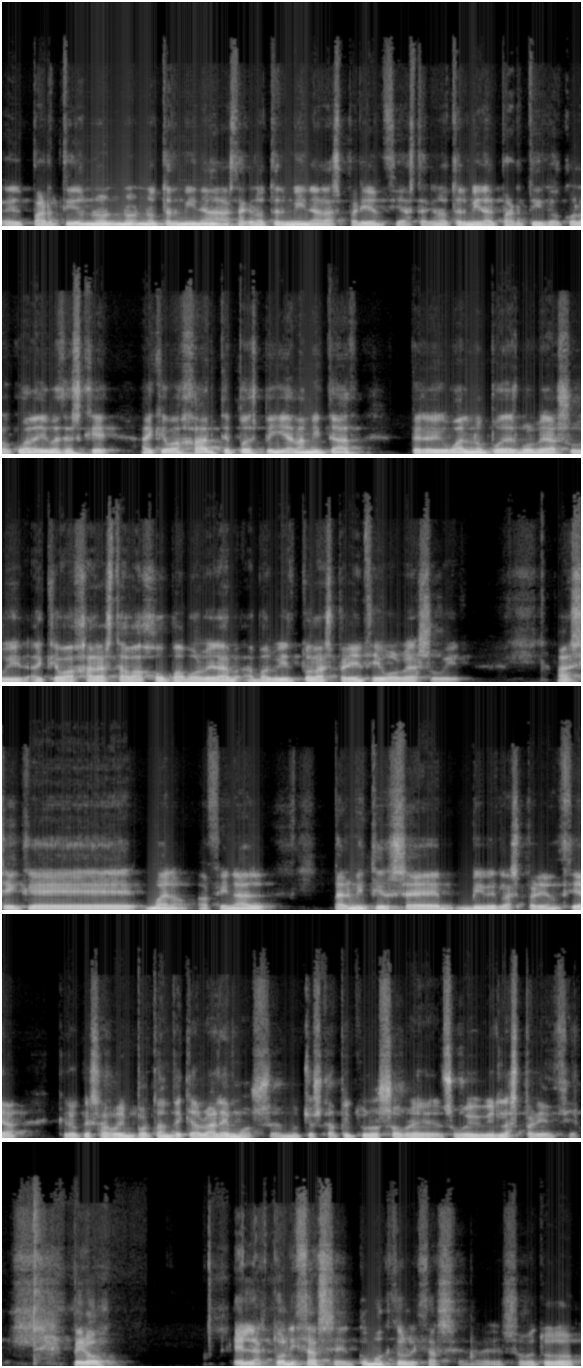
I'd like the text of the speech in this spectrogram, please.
el partido no, termina hasta que no termina la experiencia, hasta que no termina el partido. Con lo cual hay veces que hay que bajar, te puedes pillar la mitad, pero igual no puedes volver a subir. Hay que bajar hasta abajo para volver a, vivir toda la experiencia y volver a subir. Así que, bueno, al final, permitirse vivir la experiencia creo que es algo importante que hablaremos en muchos capítulos sobre, sobre vivir la experiencia. Pero el actualizarse, cómo actualizarse, eh, sobre todo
